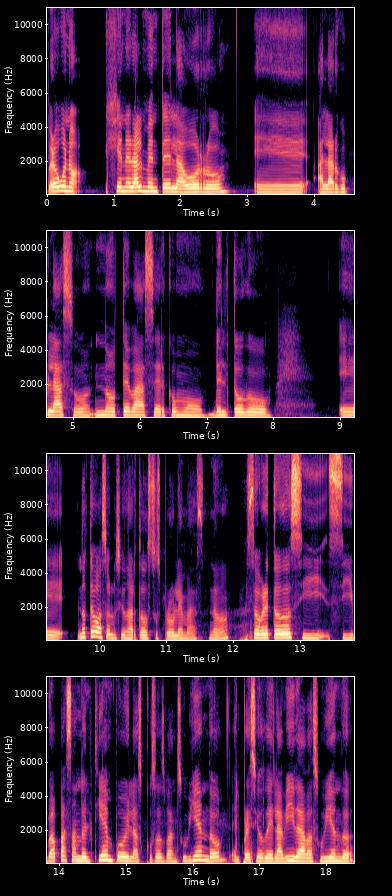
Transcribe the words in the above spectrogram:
Pero bueno, generalmente el ahorro eh, a largo plazo no te va a hacer como del todo eh, no te va a solucionar todos tus problemas, ¿no? Sobre todo si, si va pasando el tiempo y las cosas van subiendo, el precio de la vida va subiendo,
